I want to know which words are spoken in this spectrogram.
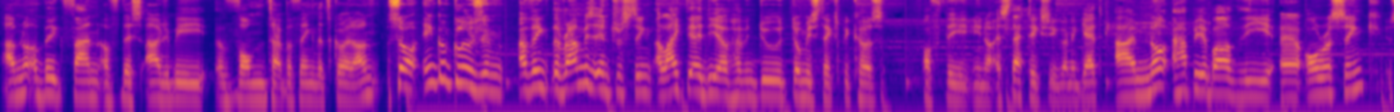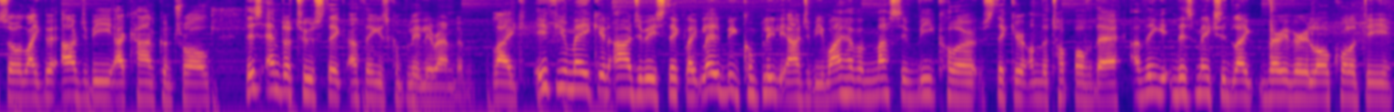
I'm not a big fan of this RGB VOM type of thing that's going on. So in conclusion, I think the RAM is interesting. I like the idea of having two dummy sticks because of the you know aesthetics you're gonna get. I'm not happy about the uh, Aura Sync, so like the RGB I can't control. This M.2 stick I think is completely random. Like if you make an RGB stick, like let it be completely RGB. Why have a massive V color sticker on the top of there? I think this makes it like very very low quality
